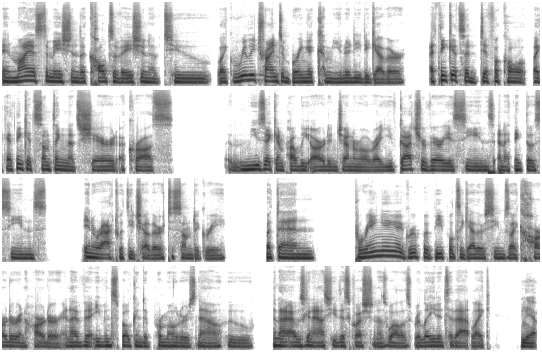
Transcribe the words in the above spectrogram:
in my estimation, the cultivation of two like really trying to bring a community together. I think it's a difficult like I think it's something that's shared across music and probably art in general, right? You've got your various scenes, and I think those scenes interact with each other to some degree, but then bringing a group of people together seems like harder and harder. And I've even spoken to promoters now who, and I, I was going to ask you this question as well as related to that. Like, Yeah.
